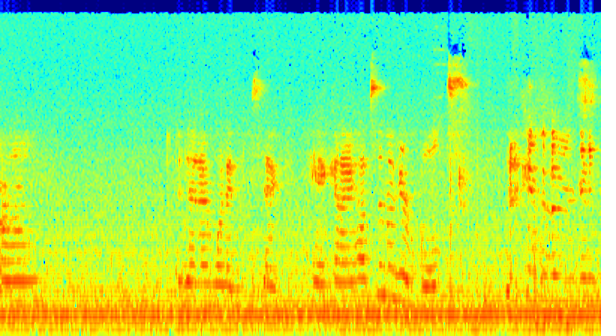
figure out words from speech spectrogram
Um, and then I want to say, hey, can I have some of your bolts? Even though you're getting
